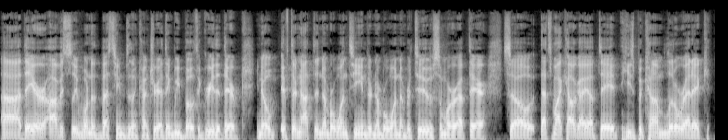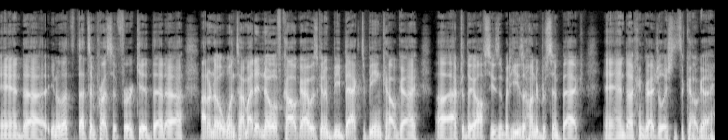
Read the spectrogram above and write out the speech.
uh, they are obviously one of the best teams in the country. I think we both agree that they're, you know, if they're not the number one team, they're number one, number two, somewhere up there. So that's my Kyle Guy update. He's become Little Redick, and uh, you know that's that's impressive for a kid that uh, I don't know. One time I didn't know if Kyle Guy was going to be back to being Kyle Guy uh, after the offseason, but he's 100% back, and uh, congratulations to Kyle Guy.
